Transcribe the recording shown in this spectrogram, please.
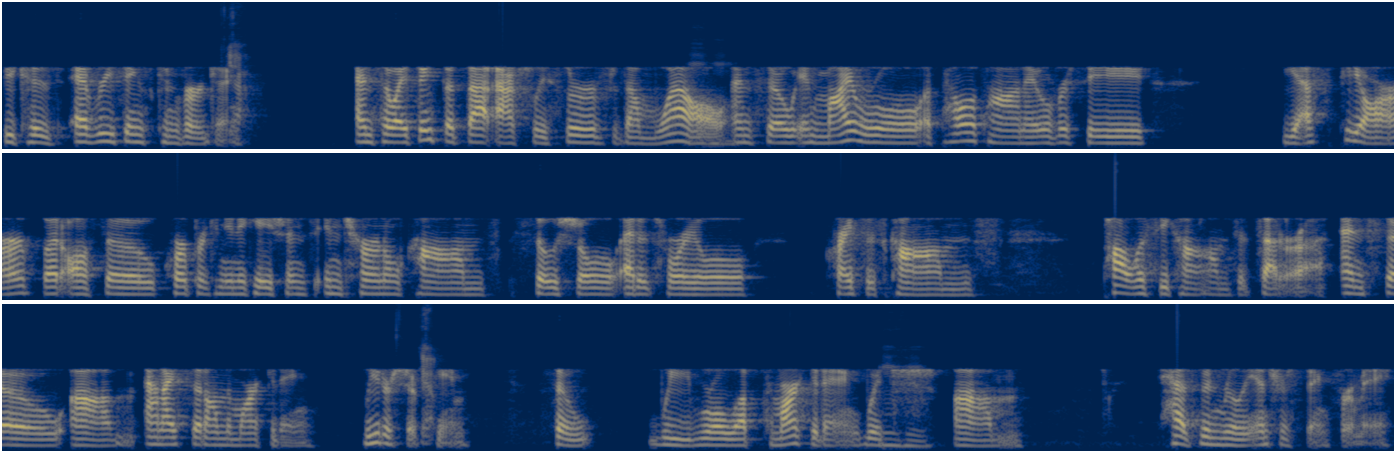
because everything's converging. Yeah. And so I think that that actually served them well. Mm-hmm. And so in my role at Peloton, I oversee, yes, PR, but also corporate communications, internal comms, social, editorial, crisis comms, policy comms, et cetera. And so, um, and I sit on the marketing leadership yep. team. So we roll up to marketing, which mm-hmm. um, has been really interesting for me.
